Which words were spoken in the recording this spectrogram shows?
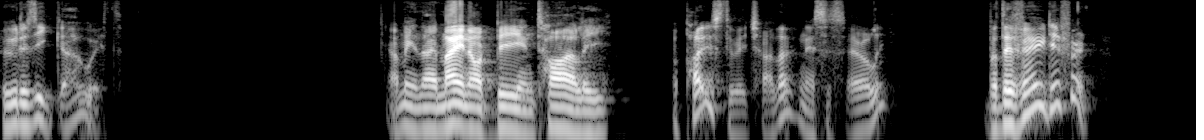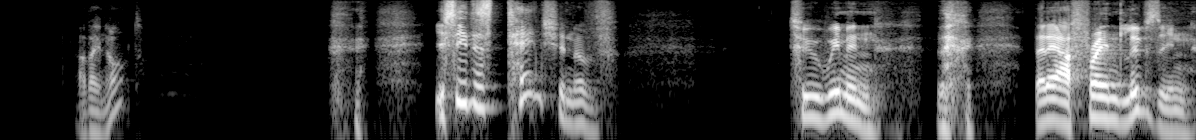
Who does he go with? I mean, they may not be entirely opposed to each other necessarily, but they're very different. Are they not? you see, this tension of two women that our friend lives in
